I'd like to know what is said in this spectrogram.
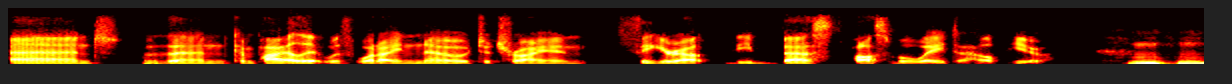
and then compile it with what I know to try and figure out the best possible way to help you. Mm-hmm.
